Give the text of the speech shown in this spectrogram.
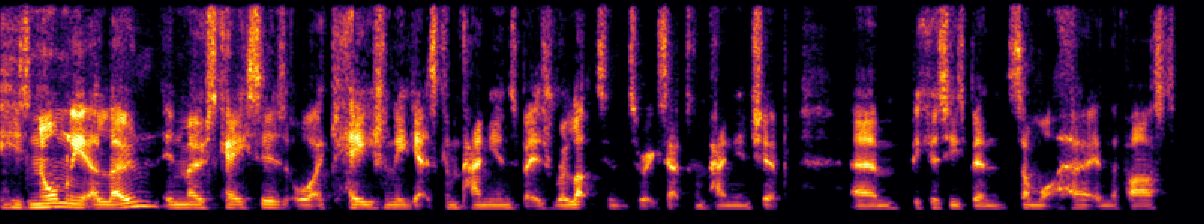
he's normally alone in most cases or occasionally gets companions but is reluctant to accept companionship um, because he's been somewhat hurt in the past.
